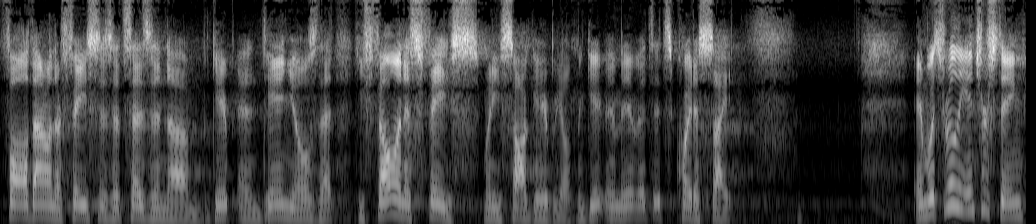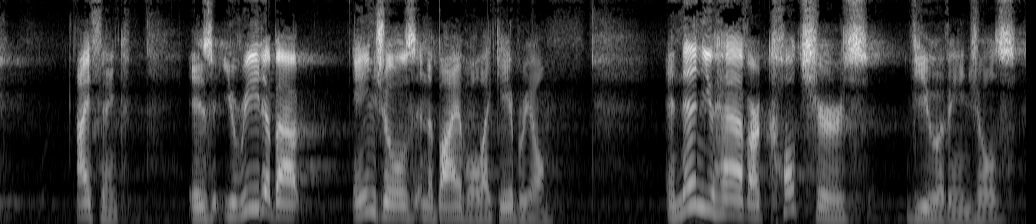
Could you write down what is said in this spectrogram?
fall down on their faces. It says in, um, in Daniel's that he fell on his face when he saw Gabriel. I mean, it's quite a sight. And what's really interesting, I think, is you read about angels in the Bible, like Gabriel, and then you have our culture's view of angels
